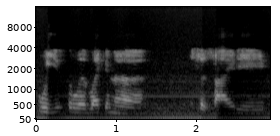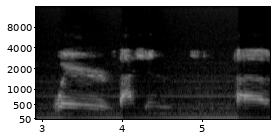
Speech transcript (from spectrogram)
we used to live like in a society where fashion, um,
